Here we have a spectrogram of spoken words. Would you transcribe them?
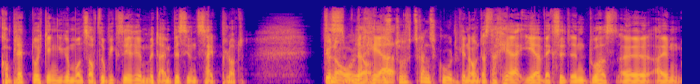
komplett durchgängige Monster of the Week Serie mit ein bisschen Zeitplot. Das genau, nachher, ja, das trifft ganz gut. Genau, und das nachher eher wechselt in, du hast äh, ein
